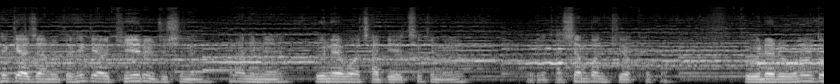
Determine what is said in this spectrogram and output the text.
회개하지 않을 때 회개할 기회를 주시는 하나님의 은혜와 자비의 책임을 우리가 다시 한번 기억하고 그 은혜를 오늘도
